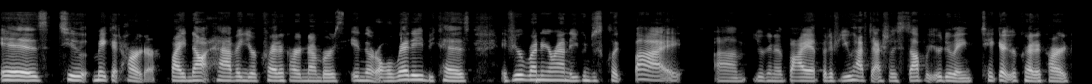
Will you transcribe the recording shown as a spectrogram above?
is to make it harder by not having your credit card numbers in there already. Because if you're running around you can just click buy, um, you're going to buy it. But if you have to actually stop what you're doing, take out your credit card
